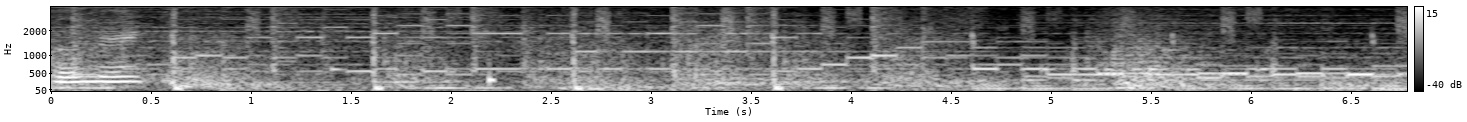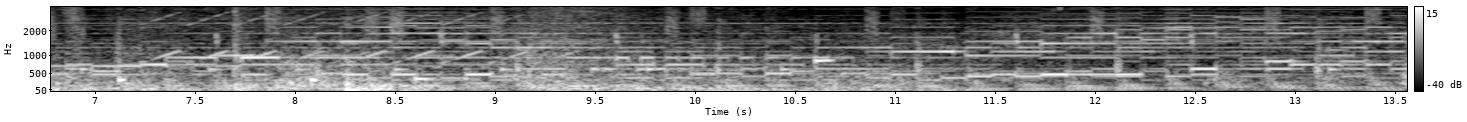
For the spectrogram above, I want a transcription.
So next. I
